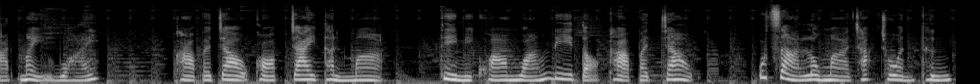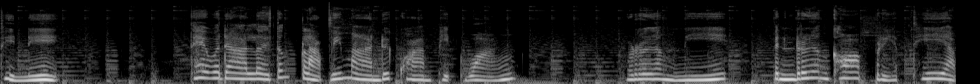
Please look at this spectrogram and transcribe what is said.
าดไม่ไหวข้าพเจ้าขอบใจท่านมาก ที่มีความหวังดีต่อข้าพเจ้า อุตส่าห์ลงมาชักชวนถึงที่นี่ เทวดาเลยต้องกลับวิมานด้วยความผิดหวัง เรื่องนี้เป็นเรื่องข้อเปรียบเทียบ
